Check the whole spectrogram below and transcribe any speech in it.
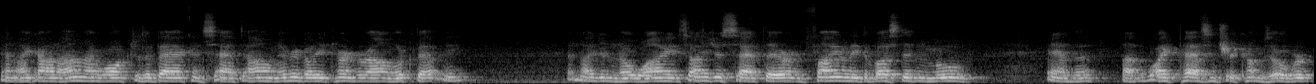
And I got on, I walked to the back and sat down. Everybody turned around, looked at me. And I didn't know why, so I just sat there. And finally, the bus didn't move. And the uh, white passenger comes over.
